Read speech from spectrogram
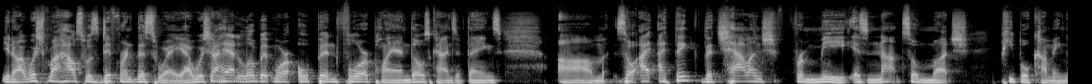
you know, I wish my house was different this way. I wish I had a little bit more open floor plan, those kinds of things. Um, so I, I think the challenge for me is not so much people coming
